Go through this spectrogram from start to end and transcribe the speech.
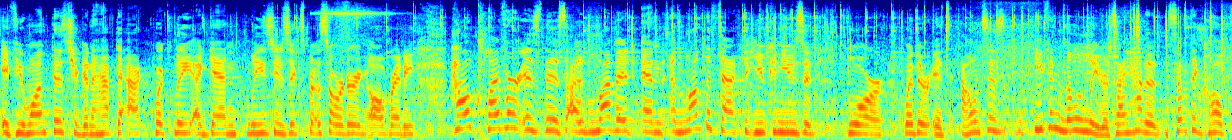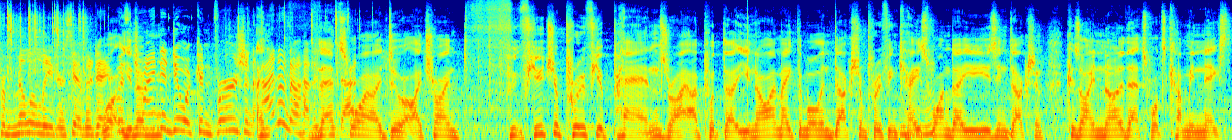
if you want this, you're going to have to act quickly. Again, please use express ordering already. How clever is this? I love it and, and love the fact that you can use it for whether it's ounces, even milliliters. I had a, something called for milliliters the other day. Well, I was you know, trying to do a conversion. I don't know how to do that. That's why I do it. I try and future-proof your pans, right? I put the, you know, I make them all induction-proof in case Mm-hmm. one day you use induction, because I know that's what's coming next.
